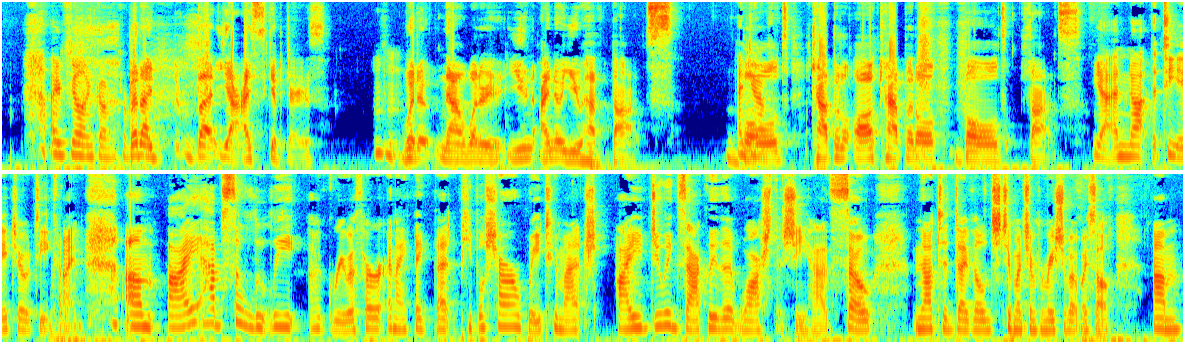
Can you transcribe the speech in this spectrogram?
I feel uncomfortable. but I but yeah, I skip days. Mm-hmm. What now? What are you? You I know you have thoughts. Bold, capital, all capital, bold thoughts. Yeah, and not the T H O T kind. Um, I absolutely agree with her, and I think that people shower way too much. I do exactly the wash that she has. So, not to divulge too much information about myself, um,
